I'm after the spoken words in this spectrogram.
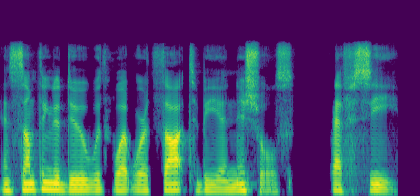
and something to do with what were thought to be initials, FC,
